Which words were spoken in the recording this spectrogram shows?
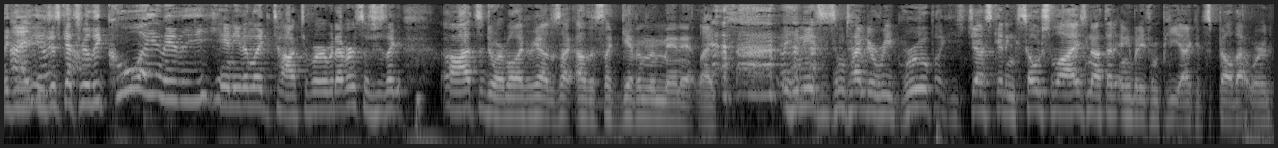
like he, he just gets really coy, and he, he can't even like talk to her or whatever. So she's like, "Oh, that's adorable." Like, okay, I'll just like I'll just like give him a minute. Like, he needs some time to regroup. Like, he's just getting socialized. Not that anybody from PEI could spell that word.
